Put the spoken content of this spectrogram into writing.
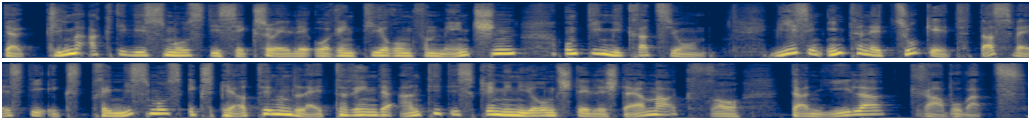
der Klimaaktivismus, die sexuelle Orientierung von Menschen und die Migration. Wie es im Internet zugeht, das weiß die Extremismus-Expertin und Leiterin der Antidiskriminierungsstelle Steiermark, Frau Daniela Grabowatz.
